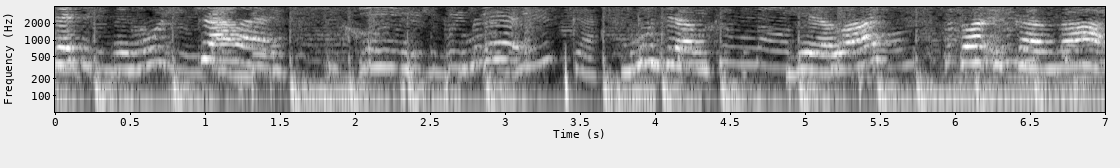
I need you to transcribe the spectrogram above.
10 минут и мы будем делать только на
